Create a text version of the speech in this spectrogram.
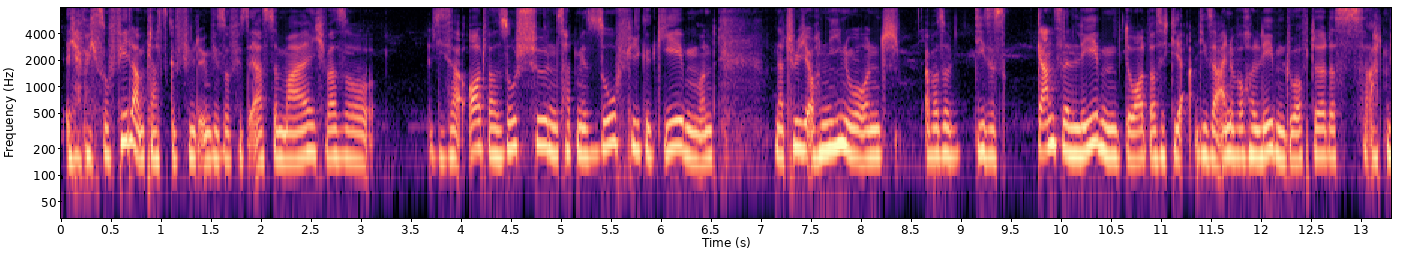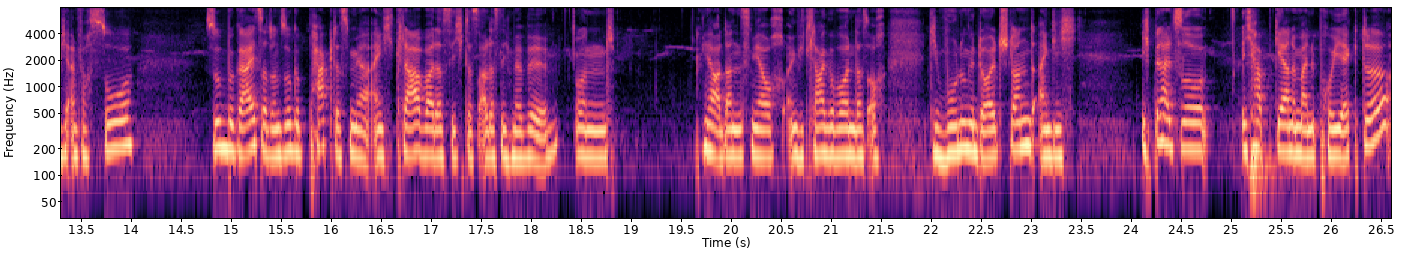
ich habe mich so fehl am Platz gefühlt, irgendwie so fürs erste Mal. Ich war so, dieser Ort war so schön, es hat mir so viel gegeben und natürlich auch Nino und aber so dieses ganze Leben dort, was ich die, diese eine Woche leben durfte, das hat mich einfach so, so begeistert und so gepackt, dass mir eigentlich klar war, dass ich das alles nicht mehr will. Und ja, dann ist mir auch irgendwie klar geworden, dass auch die Wohnung in Deutschland eigentlich, ich bin halt so, ich habe gerne meine Projekte,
